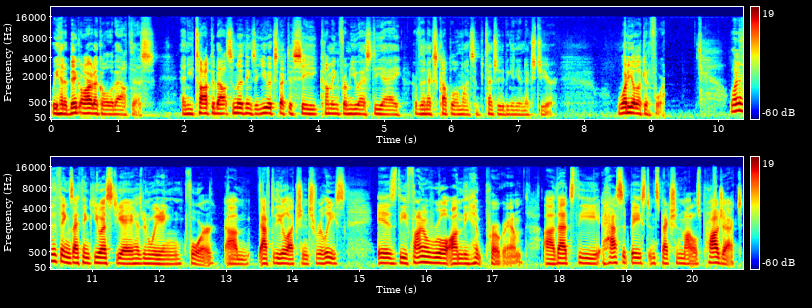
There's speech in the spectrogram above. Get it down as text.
we had a big article about this and you talked about some of the things that you expect to see coming from USDA over the next couple of months and potentially the beginning of next year. What are you looking for? One of the things I think USDA has been waiting for um, after the election to release is the final rule on the HIMP program. Uh, that's the HACCP based inspection models project,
